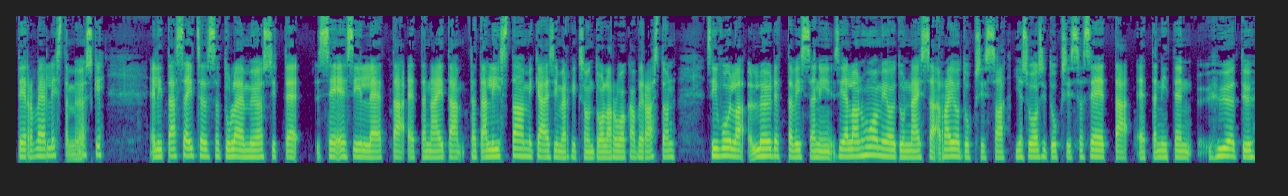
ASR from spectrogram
terveellistä myöskin. Eli tässä itse asiassa tulee myös sitten se esille, että, että näitä, tätä listaa, mikä esimerkiksi on tuolla ruokaviraston sivuilla löydettävissä, niin siellä on huomioitu näissä rajoituksissa ja suosituksissa se, että, että niiden hyöty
